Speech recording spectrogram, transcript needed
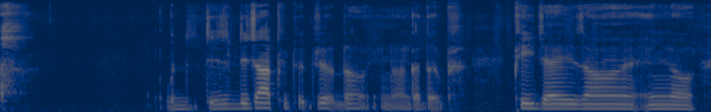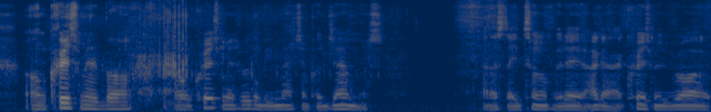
But did, did y'all peep the drip though? You know, I got the PJs on, and you know, on Christmas, bro. On Christmas, we're gonna be matching pajamas. Uh, stay tuned for that. I got Christmas vlog,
